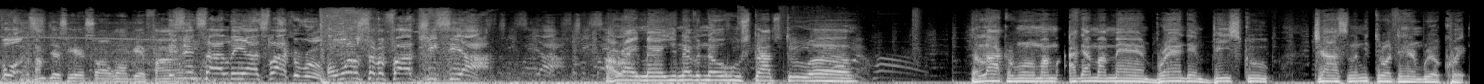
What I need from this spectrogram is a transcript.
Sports I'm just here so I won't get fined. It's Inside Leon's Locker Room on 1075 GCI. All right, man. You never know who stops through uh, the locker room. I'm, I got my man Brandon B. Scoop Johnson. Let me throw it to him real quick.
